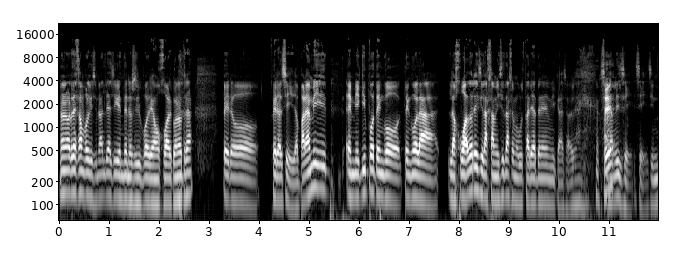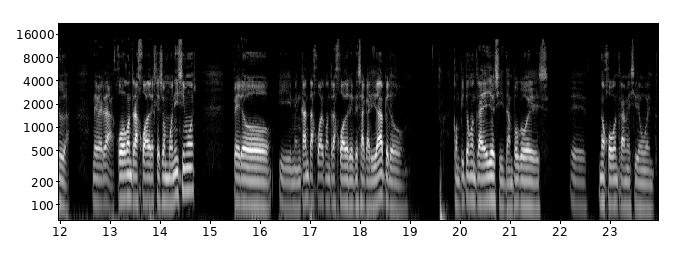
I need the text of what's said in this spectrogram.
no nos dejan porque si no al día siguiente no sé si podríamos jugar con otra, pero, pero sí, yo- para mí en mi equipo tengo, tengo la, los jugadores y las camisetas que me gustaría tener en mi casa. o sea que ¿Sí? Para mí sí, sí, sin duda, de verdad. Juego contra jugadores que son buenísimos, pero y me encanta jugar contra jugadores de esa calidad, pero compito contra ellos y tampoco es, eh, no juego contra Messi de momento.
